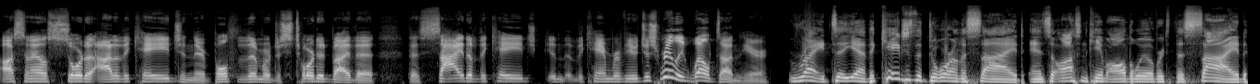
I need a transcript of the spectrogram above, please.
Austin sort of out of the cage and they're both of them are distorted by the the side of the cage in the, the camera view just really well done here Right. Uh, yeah, the cage is the door on the side. And so Austin came all the way over to the side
